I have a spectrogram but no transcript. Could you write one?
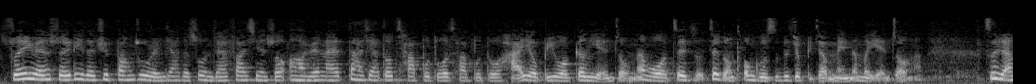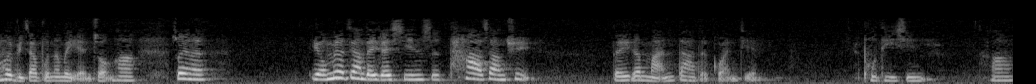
随缘随力的去帮助人家的时候，你才发现说，啊，原来大家都差不多，差不多，还有比我更严重。那我这种这种痛苦是不是就比较没那么严重啊？自然会比较不那么严重哈。所以呢，有没有这样的一个心，是踏上去的一个蛮大的关键？菩提心啊，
